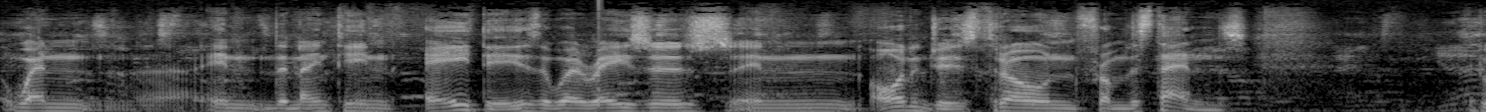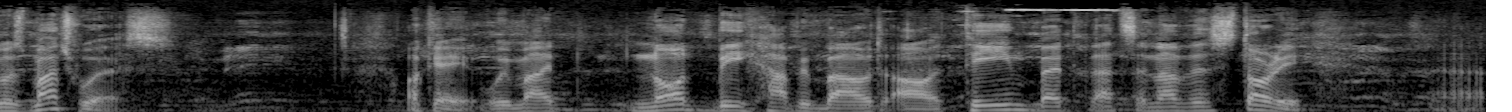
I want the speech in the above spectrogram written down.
when uh, in the 1980s there were razors in oranges thrown from the stands. It was much worse. Okay, we might not be happy about our team, but that's another story. Uh,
